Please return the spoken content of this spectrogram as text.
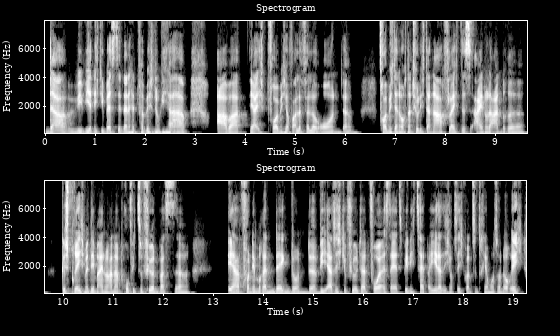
da, wie wir, nicht die beste Internetverbindung hier haben. Aber ja, ich freue mich auf alle Fälle und ähm, freue mich dann auch natürlich danach, vielleicht das ein oder andere Gespräch mit dem einen oder anderen Profi zu führen, was äh, er von dem Rennen denkt und äh, wie er sich gefühlt hat. Vorher ist da jetzt wenig Zeit, weil jeder sich auf sich konzentrieren muss und auch ich.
